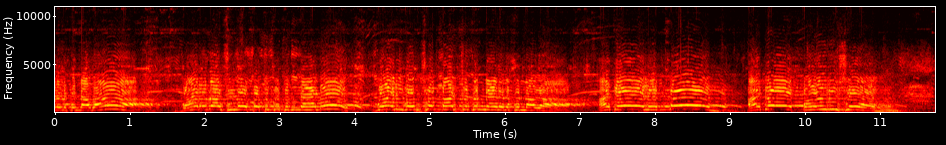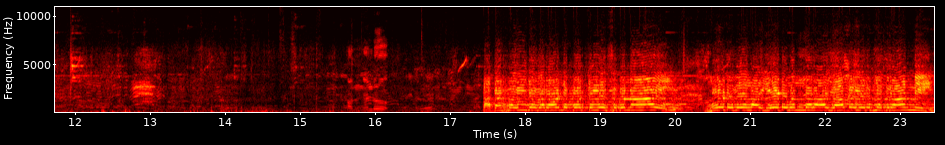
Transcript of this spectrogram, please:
అనుకున్నావా వారణాసిలో బతుకుతున్నాడు. వాడి వంశం మార్చుకున్నాడు అనుకున్నావా? అదే రక్తం అదే పౌరుషం. పన్నెండు. పదహైదవ రౌండ్ పూర్తి చేసుకున్నాయి. మూడు వేల ఏడు వందల యాభై అడుగుల దూరాన్ని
